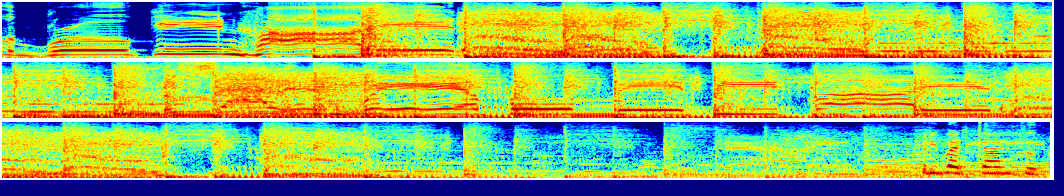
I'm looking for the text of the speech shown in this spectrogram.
the broken hearted. A silent prayer for faith departed. ปฏิบัติการฝึก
